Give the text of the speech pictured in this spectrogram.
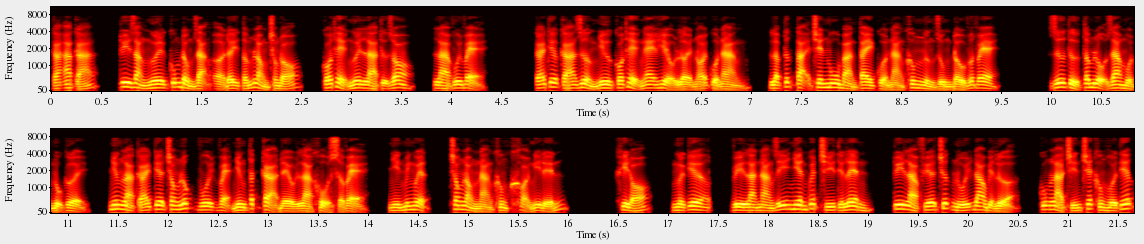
cá a cá, tuy rằng ngươi cũng đồng dạng ở đây tấm lòng trong đó, có thể ngươi là tự do, là vui vẻ. Cái kia cá dường như có thể nghe hiểu lời nói của nàng, lập tức tại trên mu bàn tay của nàng không ngừng dùng đầu vớt ve. Dư tử tâm lộ ra một nụ cười, nhưng là cái kia trong lúc vui vẻ nhưng tất cả đều là khổ sở vẻ, nhìn minh nguyệt, trong lòng nàng không khỏi nghĩ đến khi đó, người kia, vì là nàng dĩ nhiên quyết trí tiến lên, tuy là phía trước núi đao biển lửa, cũng là chín chết không hối tiếc.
